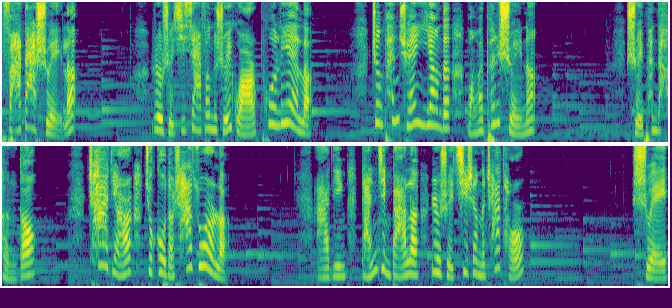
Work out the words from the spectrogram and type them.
发大水了！热水器下方的水管破裂了，正喷泉一样的往外喷水呢，水喷得很高。差点儿就够到插座了。阿丁赶紧拔了热水器上的插头，水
